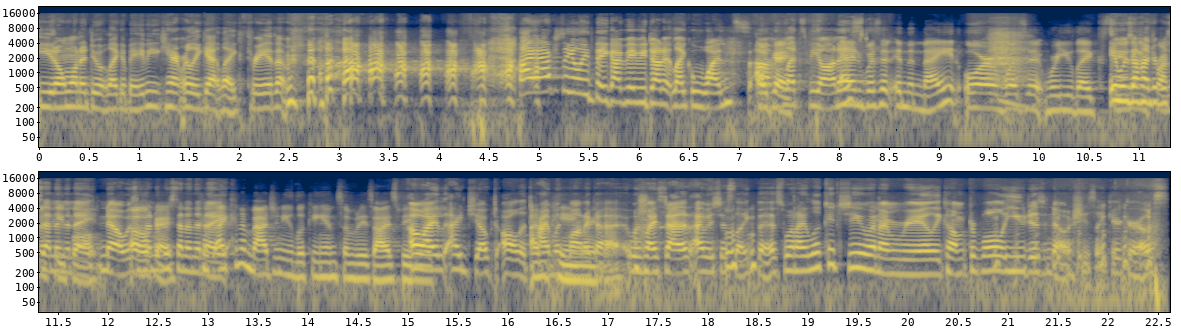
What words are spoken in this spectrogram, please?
You don't want to do it like a baby. You can't really get like three of them. I actually only think I maybe done it like once. Um, Okay. Let's be honest. And was it in the night or was it were you like? It was standing in front 100% of in the night. No, it was Oh, okay. 100% in the 'Cause I can imagine you looking in somebody's eyes, being Oh, like, I, I joked all the I'm time with peeing right Monica, with my stylist. I was just like this. When I look at you and I'm really comfortable, you just know she's like, you're gross.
